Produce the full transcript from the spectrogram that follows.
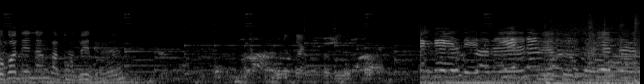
ここでなんか食べる？ありがとうございます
